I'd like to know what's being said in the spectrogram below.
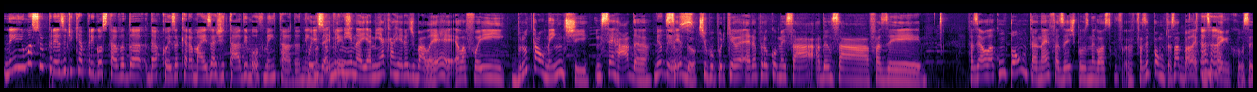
Nenhuma surpresa de que a Pri gostava da, da coisa que era mais agitada e movimentada. Nenhuma Pois é, surpresa. menina, e a minha carreira de balé, ela foi brutalmente encerrada Meu Deus. cedo. Tipo, porque era pra eu começar a dançar, fazer. Fazer aula com ponta, né? Fazer, tipo, os negócios. Fazer ponta, sabe? Balé, quando você Aham. pega. Você,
